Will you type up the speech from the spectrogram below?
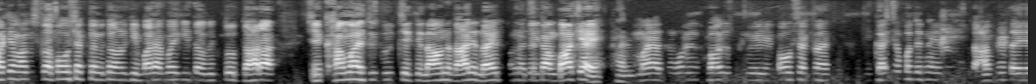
पाठीमागे सुद्धा पाहू शकता मित्रांनो की बऱ्यापैकी इथं विद्युत धारा जे खांब आहे विद्युतचे ते लावण्यात आलेलं आहे. पण ते काम बाकी आहे. आणि माझ्या समोरील बाजू तुम्ही पाहू शकता की कशा पद्धतीने अपडेट आहे.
